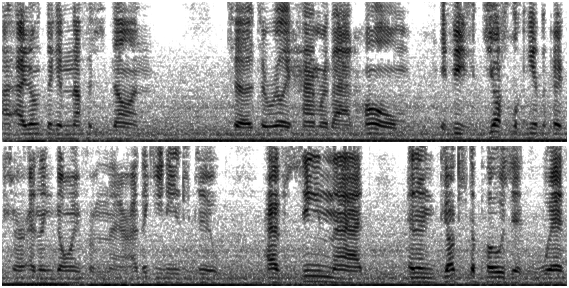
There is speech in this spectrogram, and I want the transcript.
I, I don't think enough is done to to really hammer that home if he's just looking at the picture and then going from there. I think he needs to have seen that and then juxtapose it with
